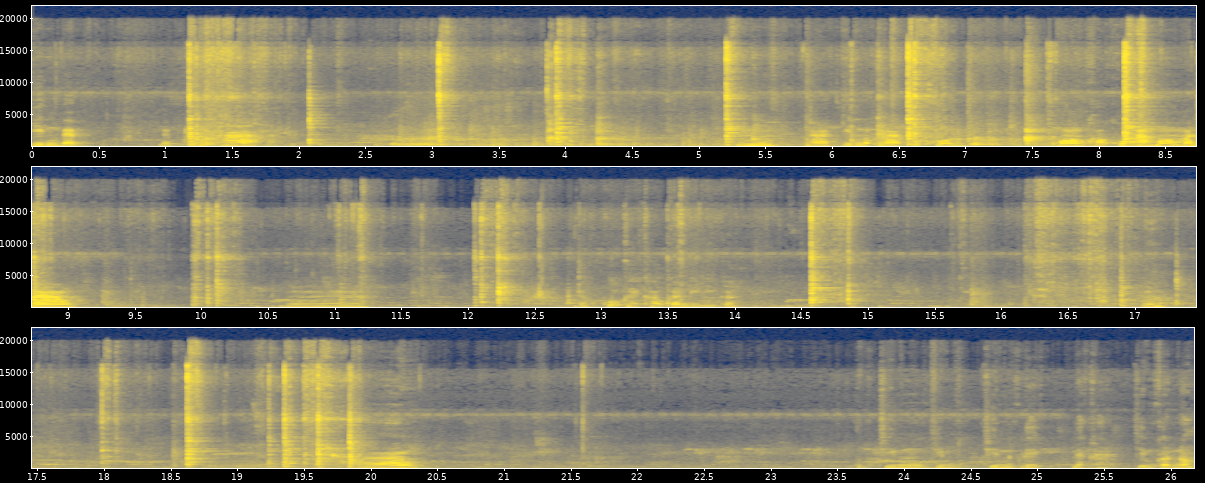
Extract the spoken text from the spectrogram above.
กินแบบแบบคุ้มค่า น่ากินมากๆทุกคน หอมข้าวคั่วหอมมะนาวอืมเดี๋ยวคลุกให้เข้ากันดีๆก่อนอืมว้าว จิ้มจิ้มชิ้นเล็กๆนี่ยค่ะจิ้มก่อนเนาะ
